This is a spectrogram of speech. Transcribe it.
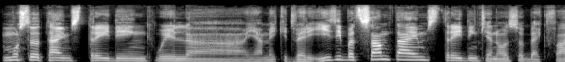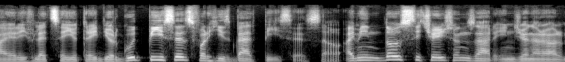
most of the times trading will uh, yeah make it very easy, but sometimes trading can also backfire if let's say you trade your good pieces for his bad pieces. So I mean those situations are in general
